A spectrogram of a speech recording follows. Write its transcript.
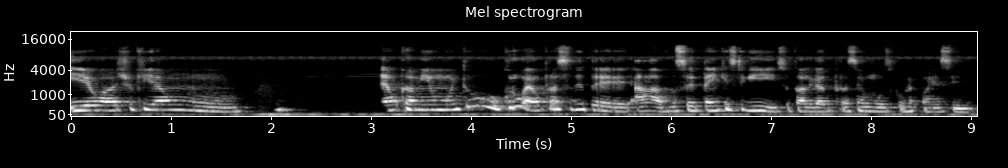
E eu acho que é um é um caminho muito cruel para se dizer, ah, você tem que seguir isso, tá ligado? Para ser um músico reconhecido.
